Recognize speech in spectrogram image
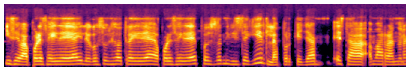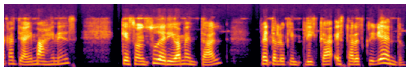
y se va por esa idea y luego surge otra idea y por esa idea y eso es tan difícil seguirla, porque ella está amarrando una cantidad de imágenes que son su deriva mental frente a lo que implica estar escribiendo.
